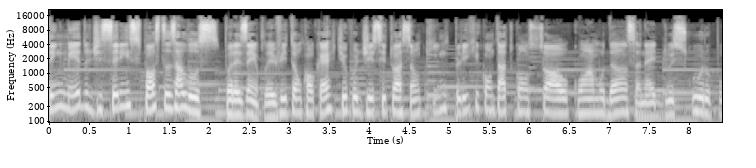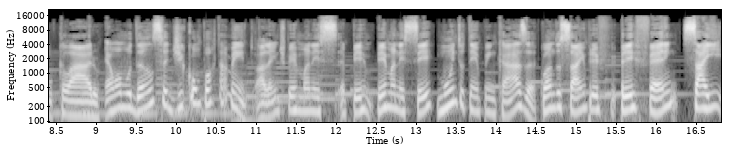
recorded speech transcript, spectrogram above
têm medo de serem expostas à luz. Por exemplo, evitam qualquer tipo de situação que implique contato com o sol, com a mudança, né, do escuro para o claro. É uma mudança de comportamento comportamento. Além de permanecer, per, permanecer muito tempo em casa, quando saem, preferem sair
